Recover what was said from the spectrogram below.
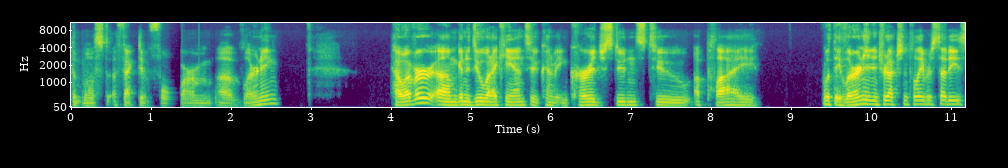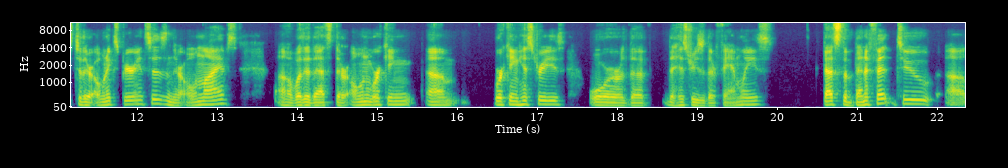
the most effective form of learning. However, I'm going to do what I can to kind of encourage students to apply what they learn in Introduction to Labor Studies to their own experiences and their own lives, uh, whether that's their own working um, working histories or the the histories of their families. That's the benefit to uh,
